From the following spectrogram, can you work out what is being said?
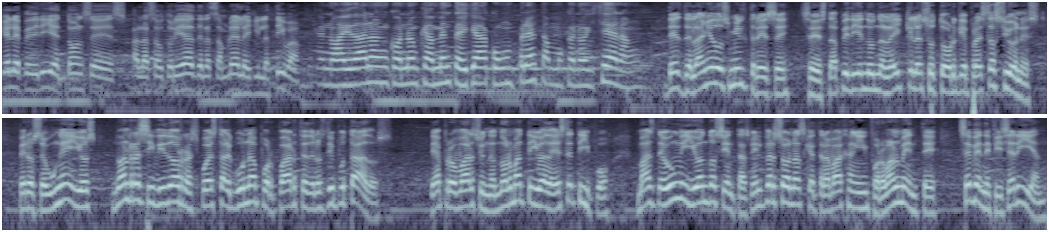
¿Qué le pediría entonces a las autoridades de la Asamblea Legislativa? Que nos ayudaran económicamente, ya con un préstamo que nos hicieran. Desde el año 2013 se está pidiendo una ley que les otorgue prestaciones, pero según ellos no han recibido respuesta alguna por parte de los diputados. De aprobarse una normativa de este tipo, más de 1.200.000 personas que trabajan informalmente se beneficiarían.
